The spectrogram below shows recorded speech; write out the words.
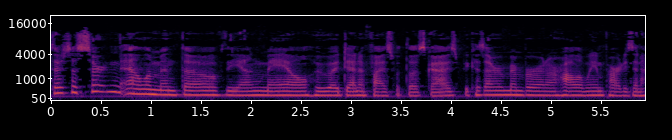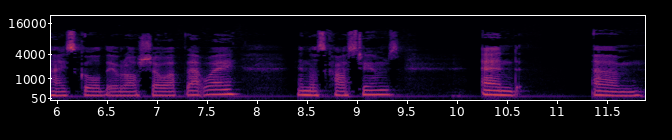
there's a certain element though of the young male who identifies with those guys because I remember in our Halloween parties in high school they would all show up that way in those costumes. And um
